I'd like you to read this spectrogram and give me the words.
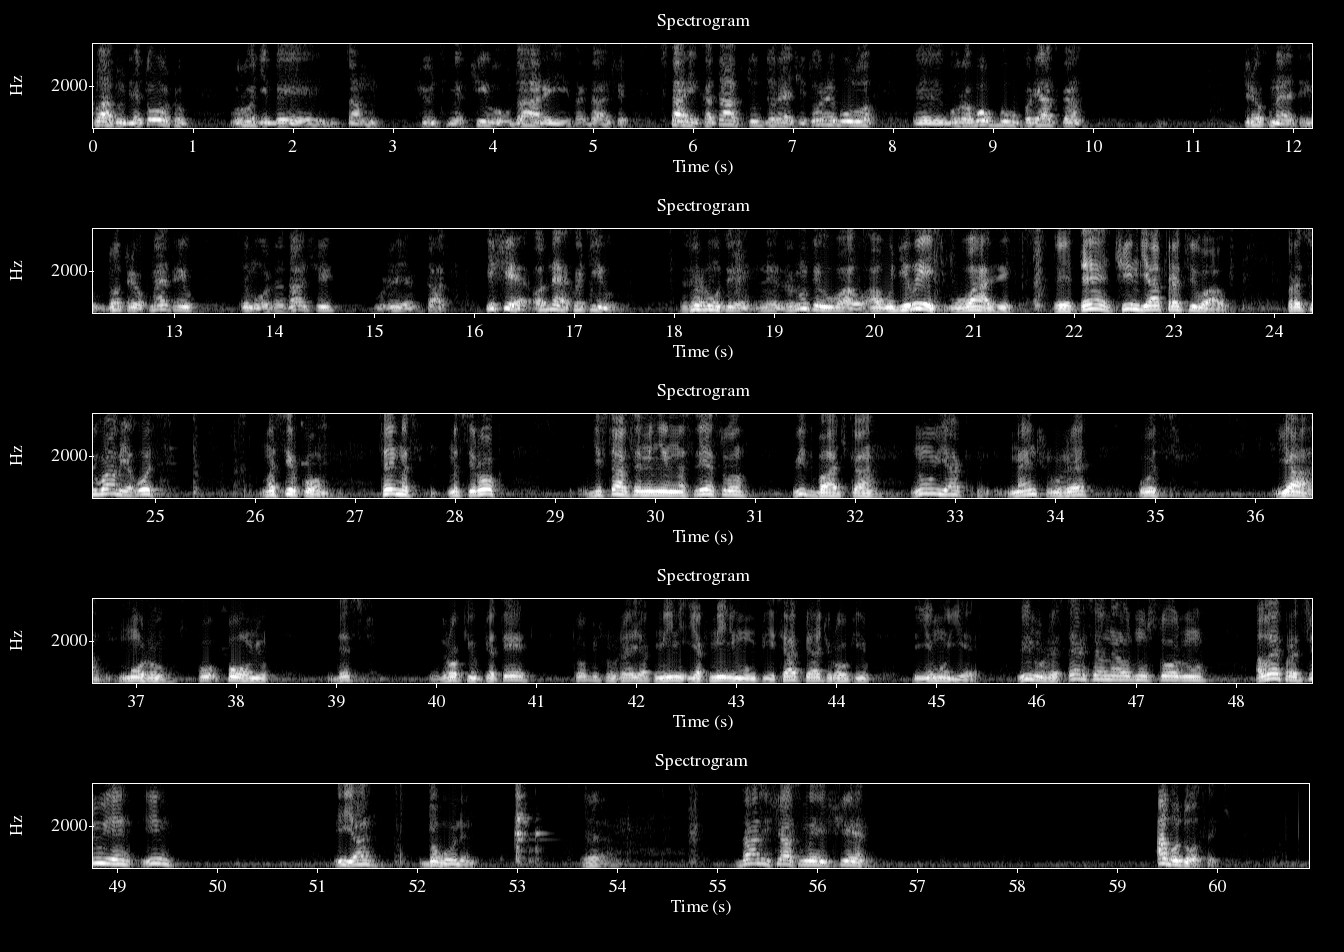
кладуть для того, щоб вроді би там чуть смягчило удари і так далі. В старих хатах тут, до речі, теж було. е, Буравок був порядка трьох метрів. До трьох метрів це можна. Далі вже як так. І ще одне хотів звернути, не звернути увагу, а уділити увазі е, те, чим я працював. Працював я ось мастерком. Цей мас- мастерок дістався мені в наслідство від батька. Ну, як менш уже ось я можу повню десь з років п'яти, тобі ж уже як, міні, як мінімум 55 років йому є. Він уже стерся на одну сторону, але працює і, і я доволен. Е, Далі зараз ми ще або досить.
